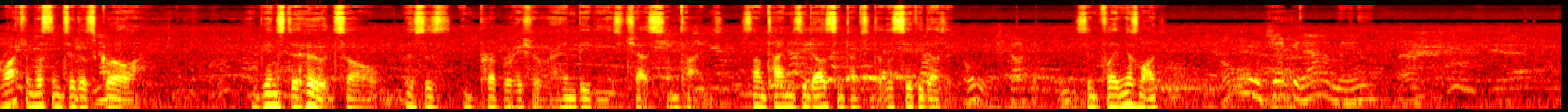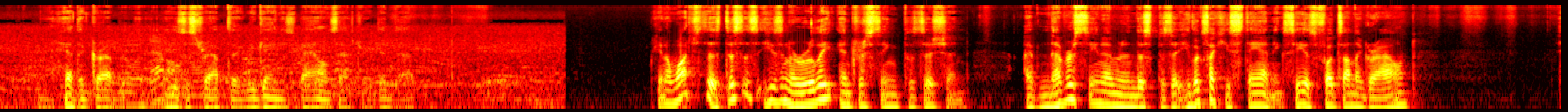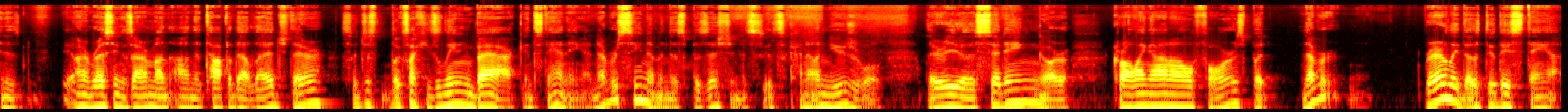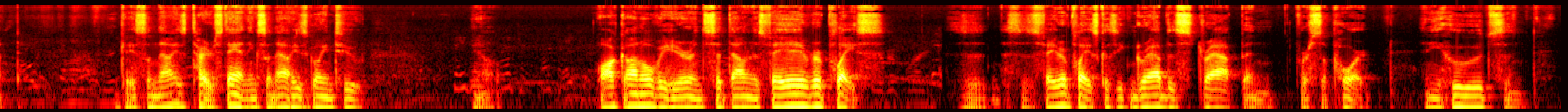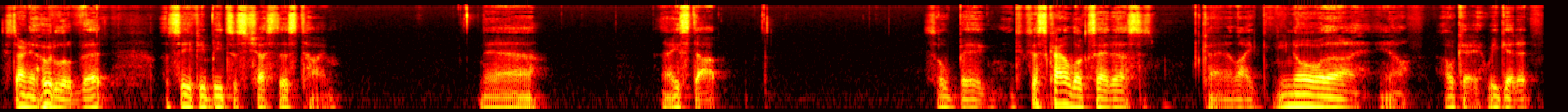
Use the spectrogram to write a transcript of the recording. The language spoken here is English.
Watch him listen to this girl. He begins to hoot, so this is in preparation for him beating his chest sometimes. Sometimes he does, sometimes he does. Let's see if he does it. He's inflating his lung. Oh, check it out, man. He had to grab it. Use the strap to regain his balance after he did that. Okay, now watch this. This is he's in a really interesting position. I've never seen him in this position. He looks like he's standing. See his foot's on the ground? And his arm resting his arm on, on the top of that ledge there. So it just looks like he's leaning back and standing. I've never seen him in this position. It's it's kind of unusual. They're either sitting or crawling on all fours, but never rarely does do they stand. Okay, so now he's tired of standing, so now he's going to, you know, walk on over here and sit down in his favorite place. This is, this is his favorite place because he can grab the strap and for support. And he hoots and he's starting to hoot a little bit. Let's see if he beats his chest this time. Yeah. Now he stopped. So big. He just kind of looks at us, kind of like, you know, that, you know, okay, we get it.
